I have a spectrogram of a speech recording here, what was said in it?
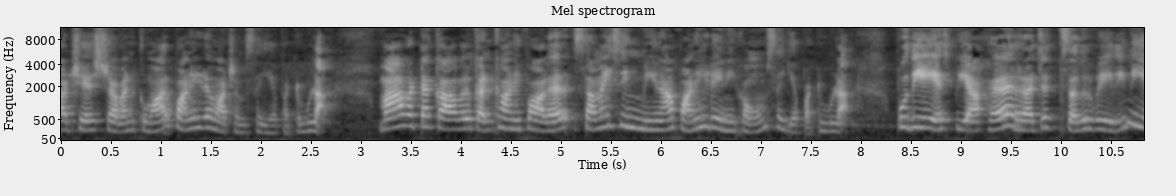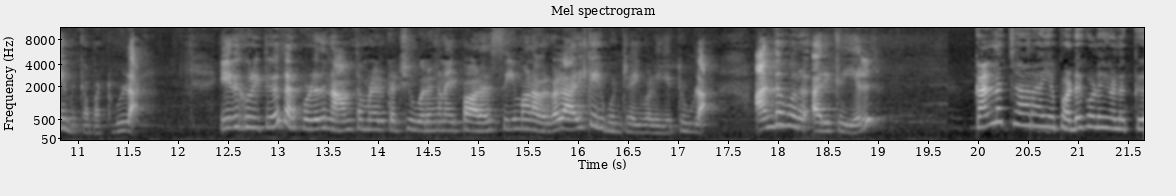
ஆட்சியர் ஸ்ரவன்குமார் பணியிட மாற்றம் செய்யப்பட்டுள்ளார். மாவட்ட காவல் கண்காணிப்பாளர் சமைசிங் மீனா பணியிடை நீக்கமும் செய்யப்பட்டுள்ளார். புதிய எஸ்பியாக ரஜத் சதுர்வேதி நியமிக்கப்பட்டுள்ளார். இது குறித்து தற்பொழுது நாம் தமிழர் கட்சி ஒருங்கிணைப்பாளர் சீமான் அவர்கள் அறிக்கை ஒன்றை வெளியிட்டுள்ளார். அந்த ஒரு அறிக்கையில் கள்ளச்சாராய படுகொலைகளுக்கு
